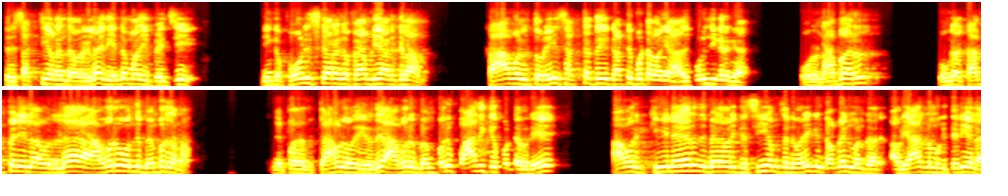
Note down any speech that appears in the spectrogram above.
திரு. சக்தி ஆனந்த் அவர்களா இது என்ன மாதிரி பேச்சு? நீங்க போலீஸ்காரங்க ஃபேமிலியா இருக்கலாம். காவல்துறை சட்டத்துக்கு கட்டுப்பட்டவங்க அது புரிஞ்சுக்கிறங்க. ஒரு நபர் உங்க கம்பெனில உள்ள அவரும் வந்து மெம்பர் தானா? இப்ப தகவல் வருகிறது அவரு மெம்பர் பாதிக்கப்பட்டவர் அவர் கீழே இருந்து மேல வரைக்கும் சிஎம் செல் வரைக்கும் கம்ப்ளைண்ட் பண்றாரு. அவர் யாரும் நமக்கு தெரியல.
